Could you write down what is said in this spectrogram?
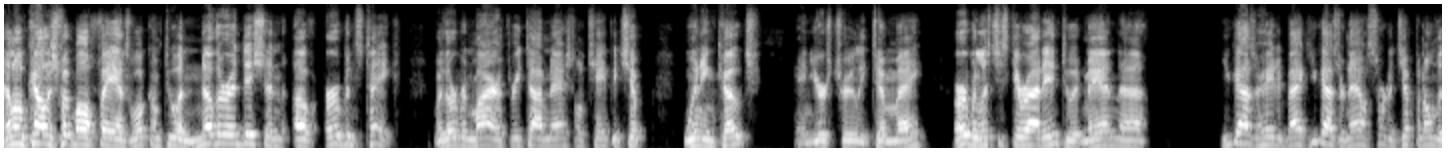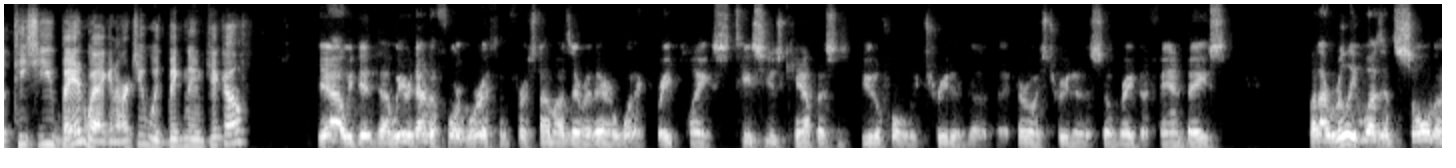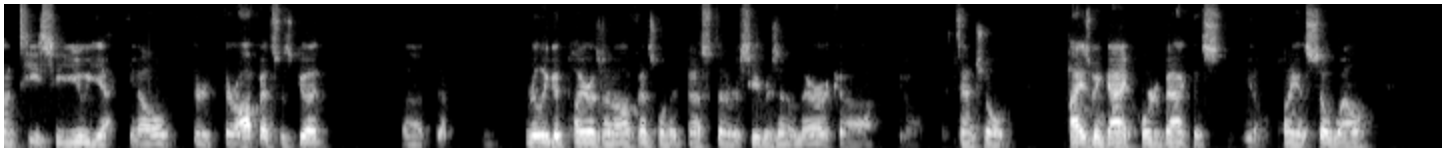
Hello, college football fans. Welcome to another edition of Urban's Take with Urban Meyer, three time national championship winning coach, and yours truly, Tim May. Urban, let's just get right into it, man. Uh, you guys are headed back. You guys are now sort of jumping on the TCU bandwagon, aren't you, with Big Noon kickoff? Yeah, we did. Uh, we were down to Fort Worth, and the first time I was ever there. What a great place! TCU's campus is beautiful. We treated the everyone's treated us so great. The fan base, but I really wasn't sold on TCU yet. You know, their their offense was good, uh, really good players on offense. One of the best uh, receivers in America. You know, potential Heisman guy quarterback that's you know playing so well,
